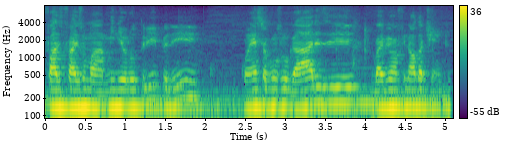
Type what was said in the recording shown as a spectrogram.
faz, faz uma mini Eurotrip ali, conhece alguns lugares e vai ver uma final da Champions.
